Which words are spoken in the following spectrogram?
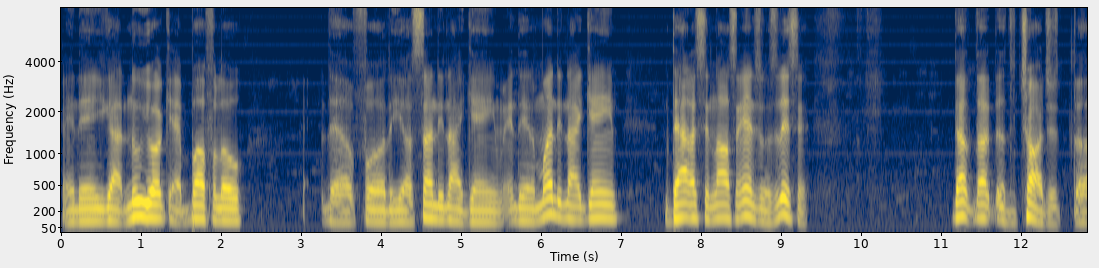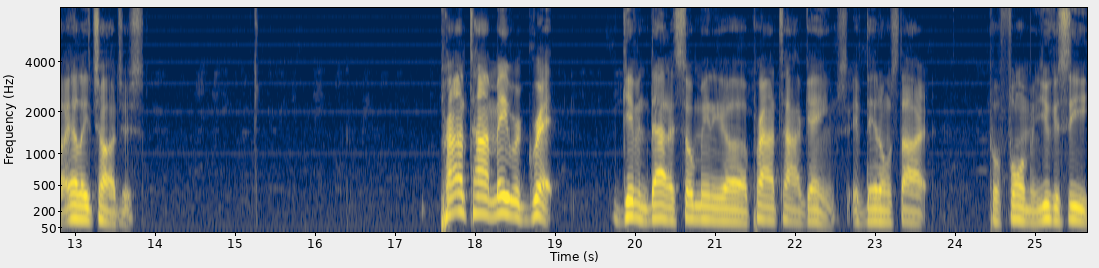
and then you got New York at Buffalo the, for the uh, Sunday night game, and then a Monday night game, Dallas and Los Angeles. Listen, that, that the Chargers, the LA Chargers. Primetime may regret giving Dallas so many uh primetime games if they don't start performing. You can see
